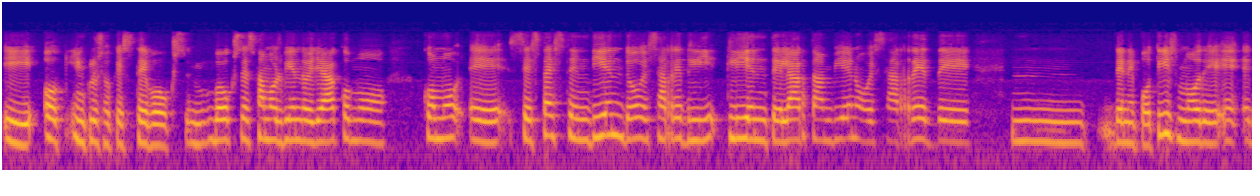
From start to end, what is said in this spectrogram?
y, o incluso que esté Vox. Vox estamos viendo ya como cómo eh, se está extendiendo esa red clientelar también o esa red de, mm, nepotismo eh, eh,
